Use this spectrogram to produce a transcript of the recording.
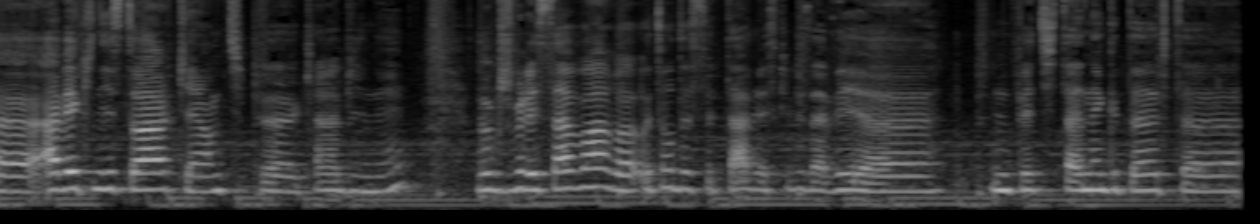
euh, avec une histoire qui est un petit peu carabinée. Donc je voulais savoir euh, autour de cette table, est-ce que vous avez euh, une petite anecdote euh,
